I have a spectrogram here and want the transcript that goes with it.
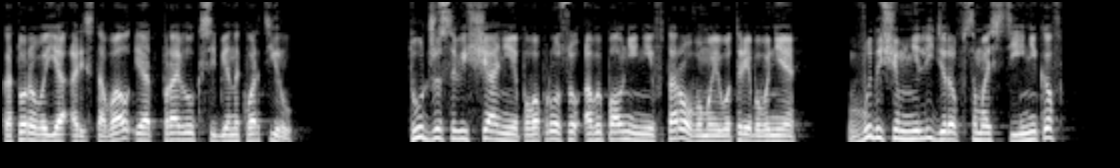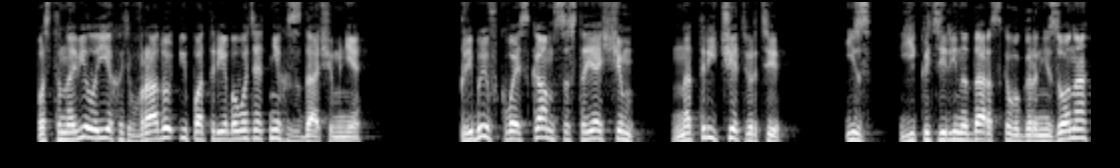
которого я арестовал и отправил к себе на квартиру. Тут же совещание по вопросу о выполнении второго моего требования выдаче мне лидеров-самостийников постановило ехать в Раду и потребовать от них сдачи мне. Прибыв к войскам, состоящим на три четверти из Екатеринодарского гарнизона,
